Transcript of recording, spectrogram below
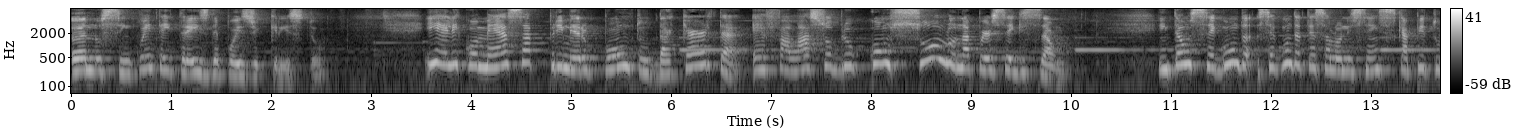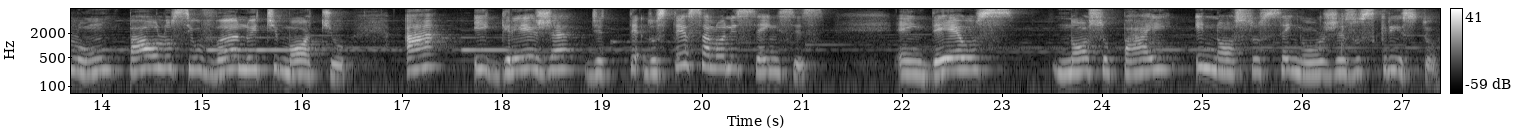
ano 53 depois de Cristo. E ele começa, primeiro ponto da carta é falar sobre o consolo na perseguição. Então, segunda, segunda Tessalonicenses capítulo 1, Paulo, Silvano e Timóteo, a igreja de, dos Tessalonicenses, em Deus, nosso Pai e nosso Senhor Jesus Cristo.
